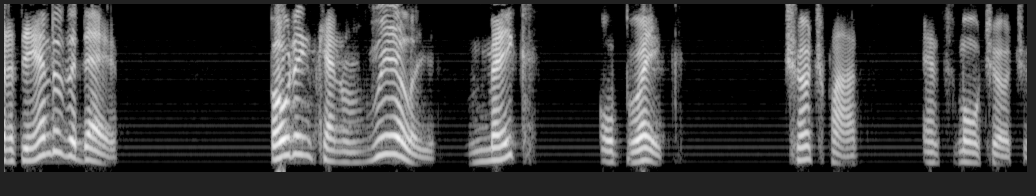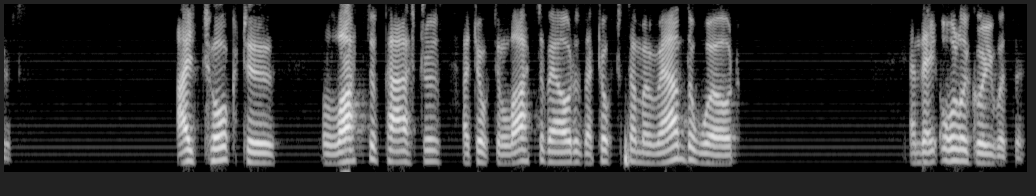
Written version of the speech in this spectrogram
But at the end of the day, voting can really make or break church plants and small churches. I talk to lots of pastors. I talk to lots of elders. I talk to some around the world. And they all agree with this.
